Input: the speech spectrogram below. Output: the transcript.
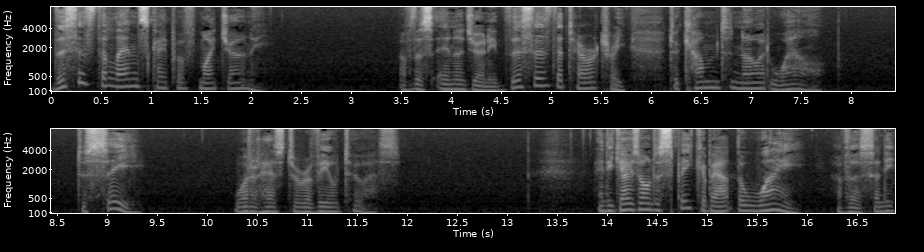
this is the landscape of my journey, of this inner journey. This is the territory to come to know it well, to see what it has to reveal to us. And he goes on to speak about the way of this and he,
